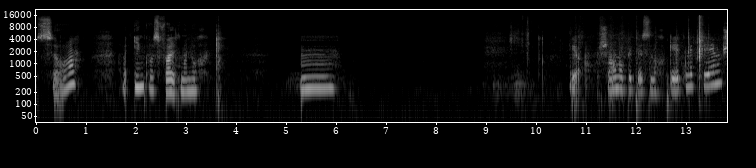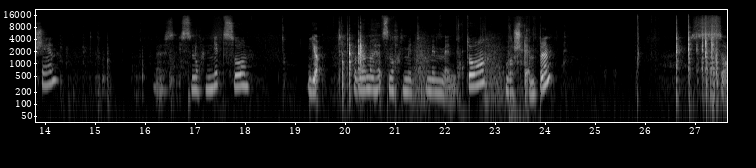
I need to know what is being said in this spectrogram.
So. Aber irgendwas fällt mir noch. Hm. Ja, schauen, ob das noch geht mit dem schön. Es ist noch nicht so. Ja, da werden wir jetzt noch mit Memento was stempeln. So,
